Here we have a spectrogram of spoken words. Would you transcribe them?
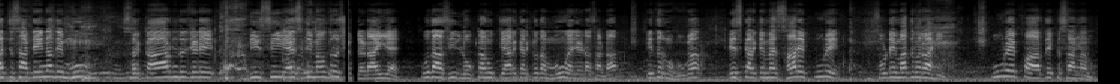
ਅੱਜ ਸਾਡੇ ਇਹਨਾਂ ਦੇ ਮੂੰਹ ਸਰਕਾਰ ਨੂੰ ਜਿਹੜੇ ਡੀਸੀ, ਐਸਡੀ, ਮੈਂ ਉਧਰੋਂ ਲੜਾਈ ਹੈ, ਉਹਦਾ ਅਸੀਂ ਲੋਕਾਂ ਨੂੰ ਤਿਆਰ ਕਰਕੇ ਉਹਦਾ ਮੂੰਹ ਹੈ ਜਿਹੜਾ ਸਾਡਾ, ਇਧਰ ਨੂੰ ਹੋਊਗਾ। ਇਸ ਕਰਕੇ ਮੈਂ ਸਾਰੇ ਪੂਰੇ, ਤੁਹਾਡੇ ਮਾਧਿਅਮ ਰਾਹੀਂ ਪੂਰੇ ਭਾਰਤ ਦੇ ਕਿਸਾਨਾਂ ਨੂੰ,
